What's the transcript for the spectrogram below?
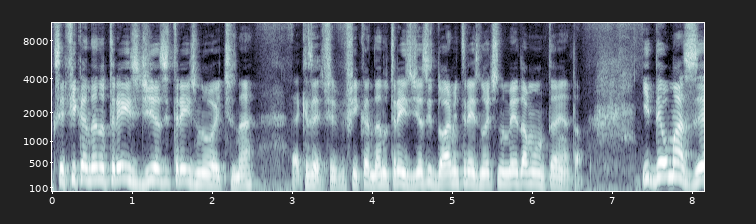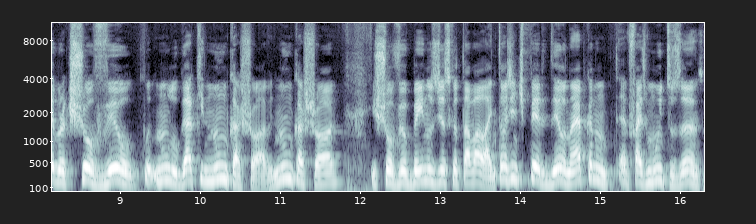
que você fica andando três dias e três noites, né? É, quer dizer, você fica andando três dias e dorme três noites no meio da montanha tal. E deu uma zebra que choveu num lugar que nunca chove, nunca chove, e choveu bem nos dias que eu estava lá. Então a gente perdeu, na época, não, é, faz muitos anos,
